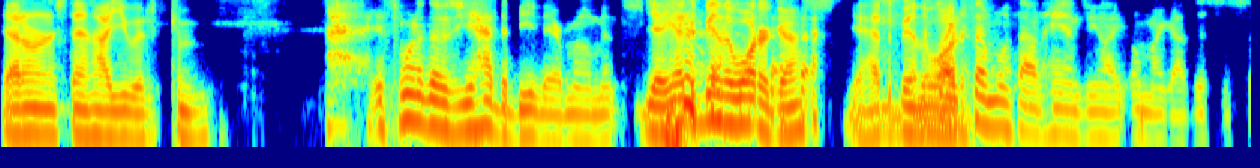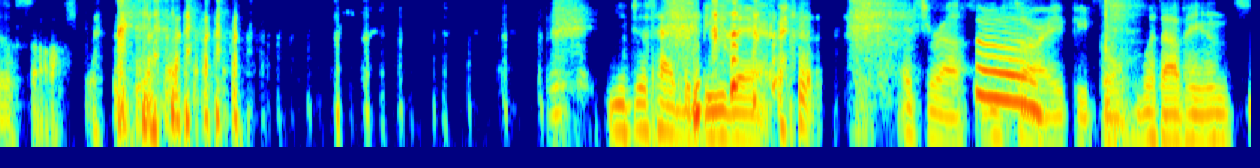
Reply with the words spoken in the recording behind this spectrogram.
Yeah, I don't understand how you would. Com- It's one of those you had to be there moments. yeah, you had to be in the water, guys. You had to be in the it's water. like someone without hands. And you're like, oh my god, this is so soft. you just had to be there. That's rough. I'm Oh. sorry, people without hands.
